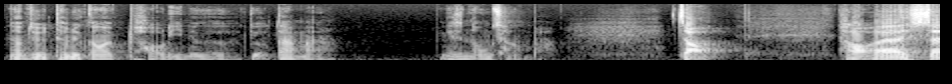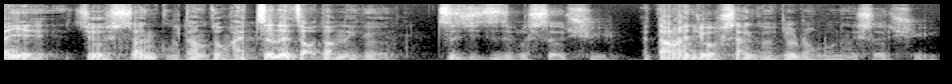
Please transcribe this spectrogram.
那就他们就赶快跑离那个就大妈，应该是农场吧，找。好，在山野就山谷当中，还真的找到那个自给自足的社区，当然就三个人就融入那个社区。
